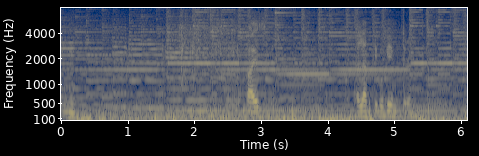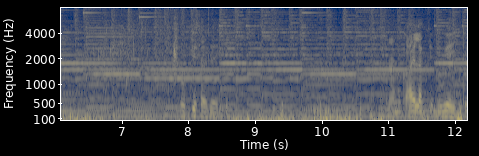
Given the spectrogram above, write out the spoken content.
हम्म. काय लागते बघूया मित्रांनो छोटी साईज आहे ती. मित्रांनो काय लागते बघूया इथे.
